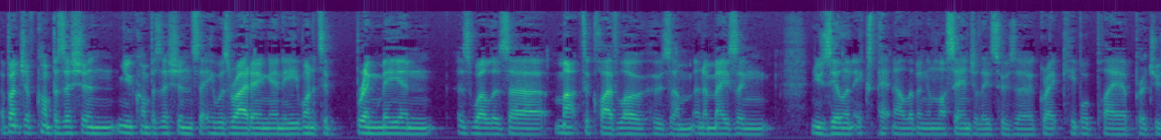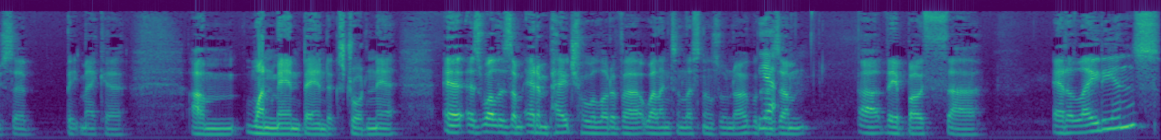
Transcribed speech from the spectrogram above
a bunch of composition new compositions that he was writing and he wanted to bring me in as well as uh, Mark de Clive Lowe who's um, an amazing New Zealand expat now living in Los Angeles who's a great keyboard player producer beat maker um, one man band extraordinaire as well as um, Adam Page who a lot of uh, Wellington listeners will know because yeah. um, uh, they're both uh, Adelaideans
